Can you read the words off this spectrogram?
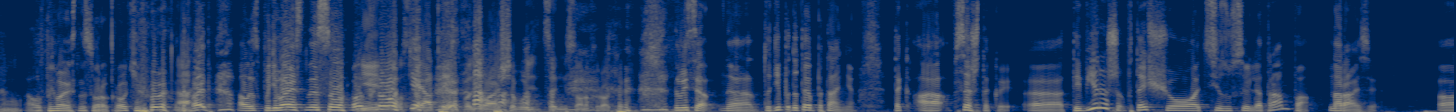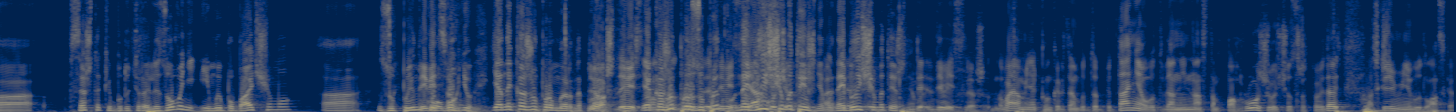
Ну, Але сподіваюсь, не 40 років. Давайте, але сподіваюсь, не 40 ні, ну, років. я теж сподіваюся, що буде це не 40 років. Дивися, е, тоді до тебе питання. Так, а все ж таки, е, ти віриш в те, що ці зусилля Трампа наразі е, все ж таки будуть реалізовані, і ми побачимо е, зупинку Дивіться. вогню. Я не кажу про мирне план. Льош, дивись, я ну, кажу ну, про ну, зупинку дивись, я найближчими хочу- тижнями. Е, Найближчими тижнями. ди- Дивись, Льоша, давай у мене конкретне буде питання. От вони нас там погрожують, щось розповідають. А скажи мені, будь ласка,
